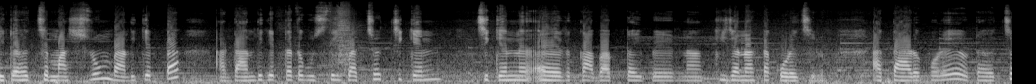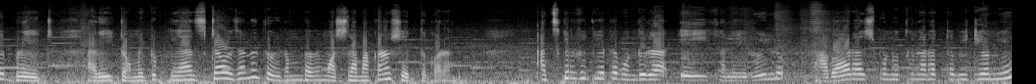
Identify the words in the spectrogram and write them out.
এইটা হচ্ছে মাশরুম বাঁ দিকেরটা আর ডান দিকেরটা তো বুঝতেই পারছ চিকেন চিকেন এর কাবাব টাইপের না, কি যেন একটা করেছিল। আর তার উপরে ওটা হচ্ছে ব্রেড আর এই টমেটো পেঁয়াজটাও জানো তো এরকমভাবে মশলা মাখানো সেদ্ধ করা। আজকের ভিডিওটা বন্ধুরা এইখানেই রইল। আবার আসব নতুন আর একটা ভিডিও নিয়ে।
